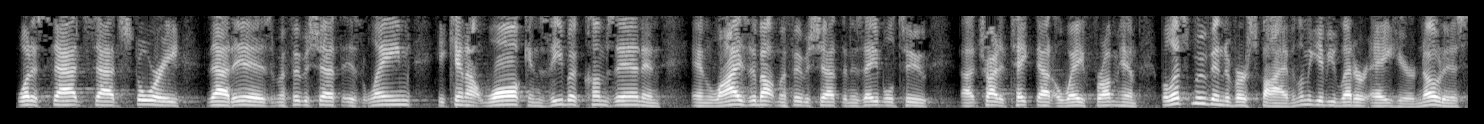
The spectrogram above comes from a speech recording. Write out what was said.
What a sad, sad story that is. Mephibosheth is lame. He cannot walk, and Ziba comes in and, and lies about Mephibosheth and is able to uh, try to take that away from him. But let's move into verse 5, and let me give you letter A here. Notice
